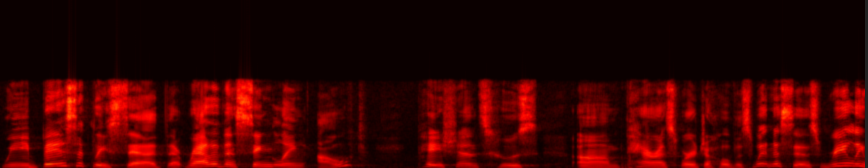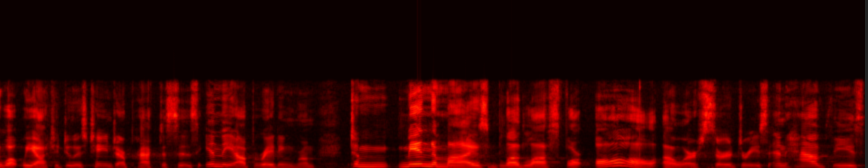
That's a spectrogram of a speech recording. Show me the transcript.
we basically said that rather than singling out patients whose um, parents were Jehovah's Witnesses, really what we ought to do is change our practices in the operating room to minimize blood loss for all our surgeries and have these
